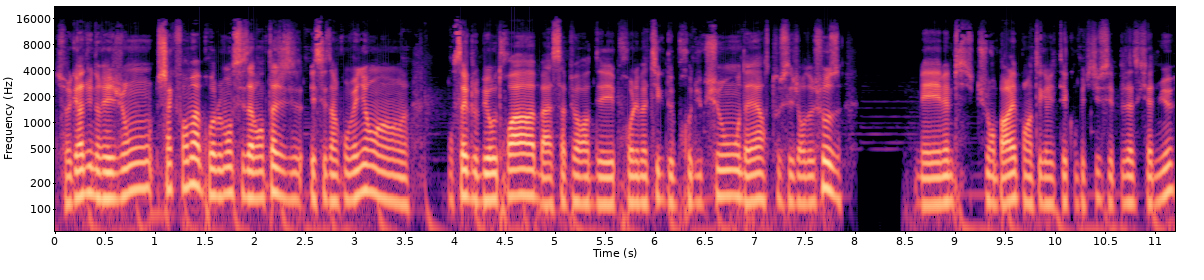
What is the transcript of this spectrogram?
tu regardes une région, chaque format a probablement ses avantages et ses- et ses inconvénients. hein. On sait que le BO3, bah, ça peut avoir des problématiques de production, derrière tous ces genres de choses. Mais même si tu en parlais pour l'intégrité compétitive, c'est peut-être ce qu'il y a de mieux.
